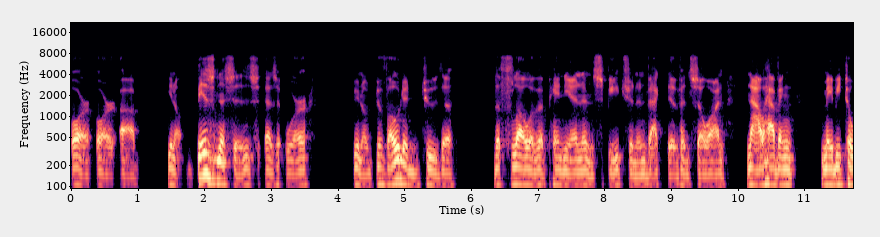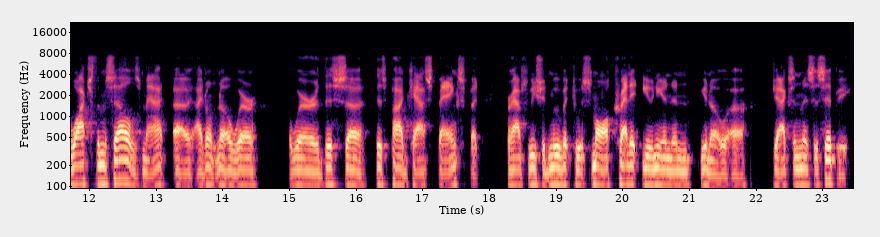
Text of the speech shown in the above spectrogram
or or uh, you know businesses as it were you know devoted to the the flow of opinion and speech and invective and so on now having maybe to watch themselves matt. Uh, i don't know where where this uh, this podcast banks but perhaps we should move it to a small credit union in you know uh, jackson mississippi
